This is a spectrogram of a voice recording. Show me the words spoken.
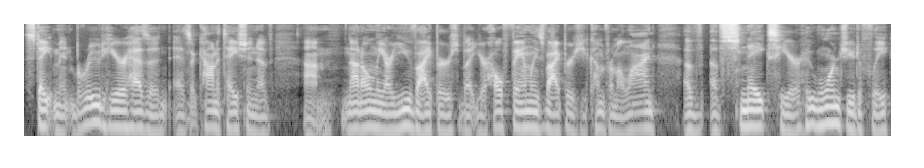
statement. Brood here has a, as a connotation of um, not only are you vipers, but your whole family's vipers. You come from a line of, of snakes here who warned you to flee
